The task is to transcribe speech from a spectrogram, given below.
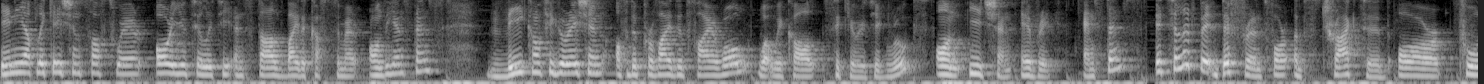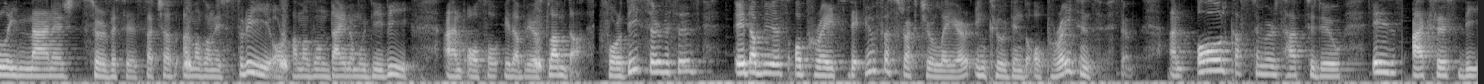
any application software or utility installed by the customer on the instance, the configuration of the provided firewall, what we call security groups, on each and every instance. It's a little bit different for abstracted or fully managed services such as Amazon S3 or Amazon DynamoDB and also AWS Lambda. For these services, AWS operates the infrastructure layer, including the operating system, and all customers have to do is access the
